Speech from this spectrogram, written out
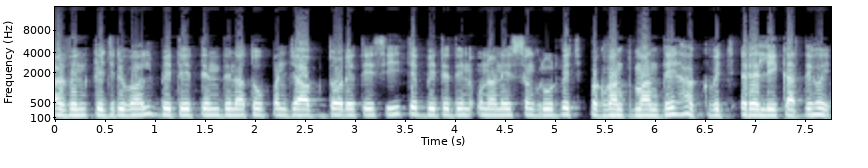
ਅਰਵਿੰਦ ਕੇਜਰੀਵਾਲ ਬੀਤੇ 3 ਦਿਨਾਂ ਤੋਂ ਪੰਜਾਬ ਦੌਰੇ ਤੇ ਸੀ ਤੇ ਬੀਤੇ ਦਿਨ ਉਹਨਾਂ ਨੇ ਸੰਗਰੂਰ ਵਿੱਚ ਭਗਵੰਤ ਮਾਨ ਦੇ ਹੱਕ ਵਿੱਚ ਰੈਲੀ ਕਰਦੇ ਹੋਏ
